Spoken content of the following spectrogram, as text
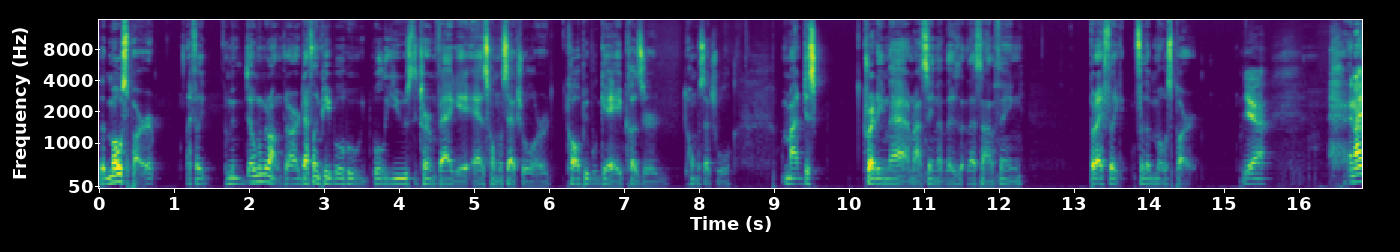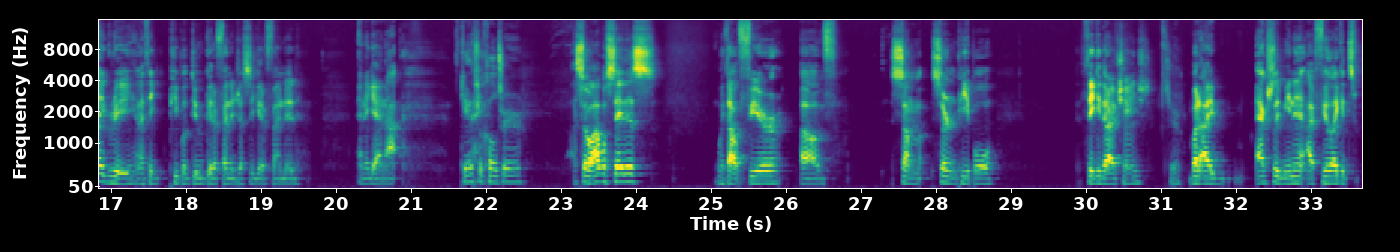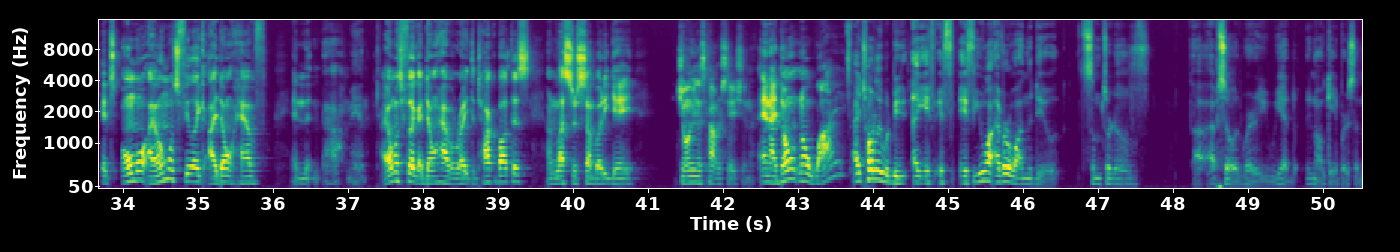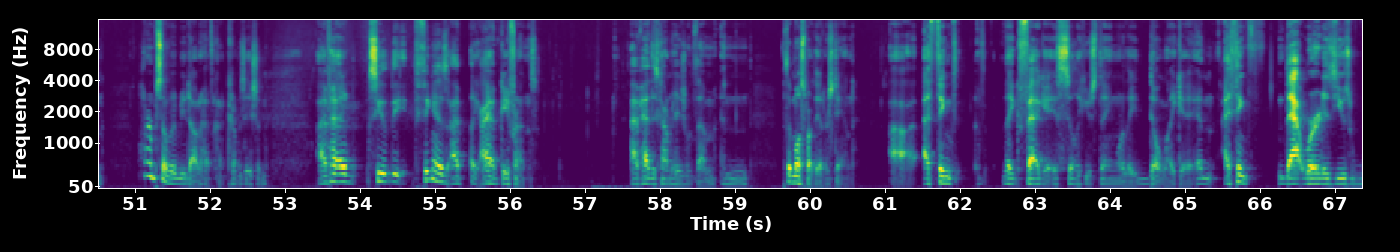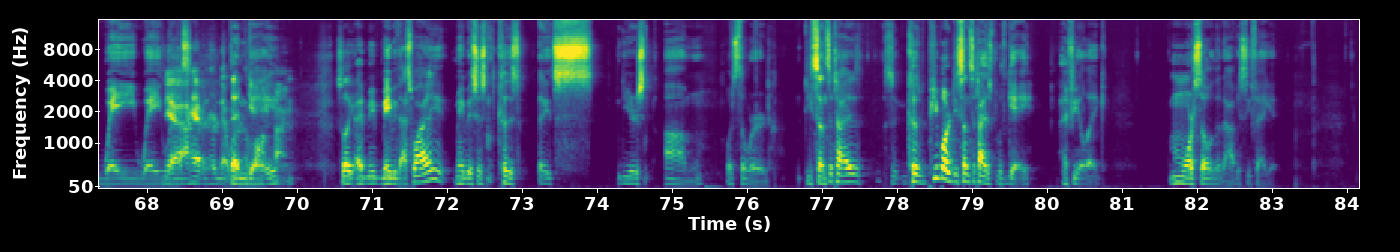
for the most part I feel like I mean don't get me wrong there are definitely people who will use the term faggot as homosexual or call people gay because they're homosexual. I'm not discrediting that. I'm not saying that that's not a thing. But I feel like for the most part. Yeah. And I agree, and I think people do get offended just to get offended. And again, I, cancel culture so I will say this without fear of some certain people thinking that I've changed, sure but I actually mean it. I feel like it's it's almost I almost feel like I don't have and oh man, I almost feel like I don't have a right to talk about this unless there's somebody gay joining this conversation. And I don't know why. I totally would be like if if if you ever wanted to do some sort of uh, episode where we had you know a gay person, hundred percent would be down to have a conversation. I've had see the thing is I like I have gay friends. I've had this conversation with them, and for the most part, they understand. Uh, I think like faggot is still a huge thing where they don't like it, and I think that word is used way way less. Yeah, I haven't heard that word than in a long gay. time. So like I, maybe maybe that's why. Maybe it's just because it's it's you're um what's the word desensitized because people are desensitized with gay. I feel like more so than obviously faggot.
